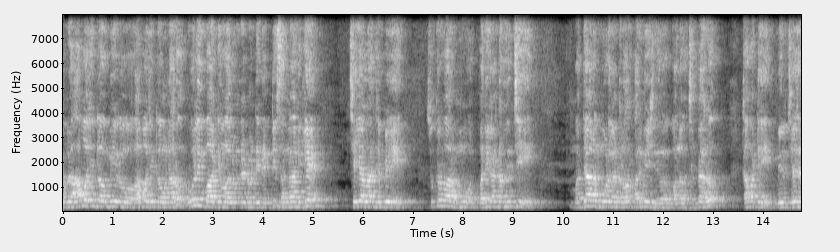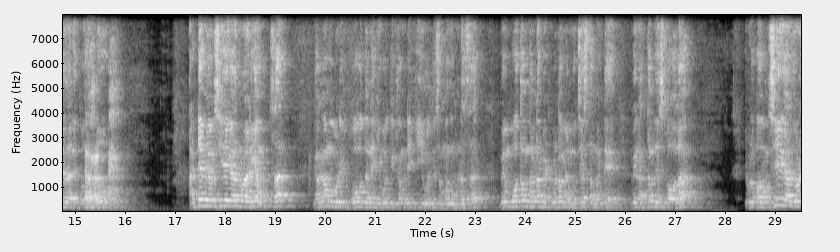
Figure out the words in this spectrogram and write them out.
ఇప్పుడు ఆపోజిట్లో మీరు ఆపోజిట్లో ఉన్నారు. రూలింగ్ పార్టీ వాళ్ళు ఉండేటువంటి రెడ్డి సంఘానికే చేయాలని చెప్పి శుక్రవారం మూ- పది గంటల నుంచి మధ్యాహ్నం మూడు గంటల వరకు పర్మిషన్ వాళ్ళు చెప్పారు. కాబట్టి మీరు చేసేదానికి అంటే మేము సీఏ గారిని కూడా అడిగాం సార్ గంగమ్మ గుడికి పోవద్దనే ఊరికి కమిటీకి ఊరికి సంబంధం ఉండదు సార్. మేము పోతాం దండం పెట్టుకుంటాం మేము వచ్చేస్తామంటే మీరు అర్థం చేసుకోవాలా? ఇప్పుడు పాపం సీఏ గారు కూడా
